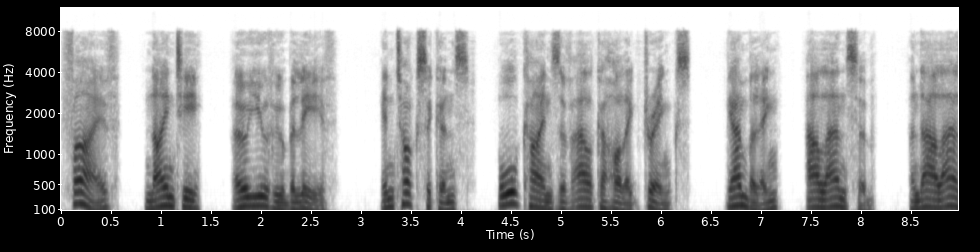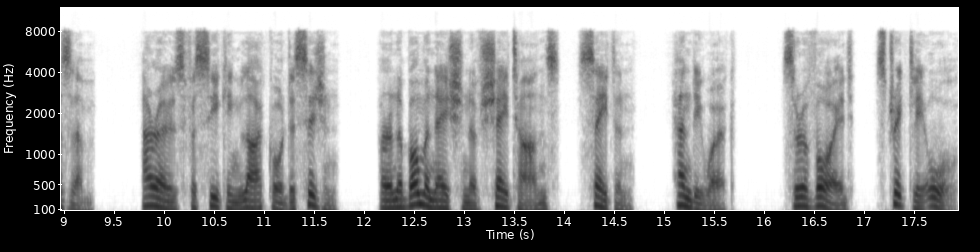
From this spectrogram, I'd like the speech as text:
5. 90. O you who believe. Intoxicants, all kinds of alcoholic drinks, gambling, al-ansab, and al-azlam, arrows for seeking luck or decision, are an abomination of shaitans, Satan, handiwork. So avoid, strictly all,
